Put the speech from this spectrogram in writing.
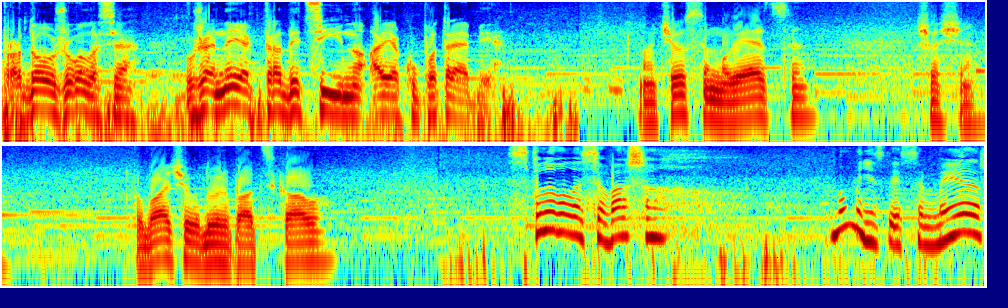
продовжувалося вже не як традиційно, а як у потребі. Навчився молитися. Що ще? Побачив дуже багато цікаво. Сподобалася ваша, ну мені здається, мир,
